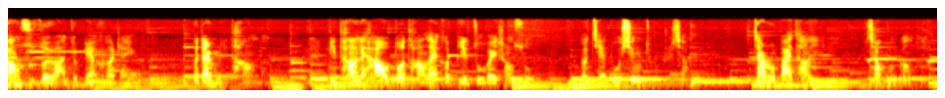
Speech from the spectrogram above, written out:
刚宿醉完就别喝这个，喝点米汤吧。米汤里含有多糖类和 B 族维生素，有解毒醒酒之效。加入白糖饮用，效果更好。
